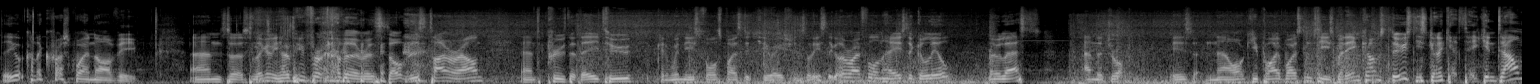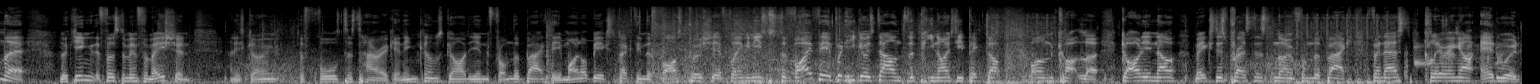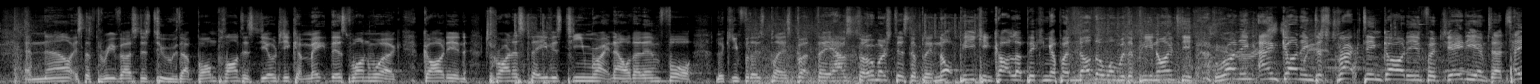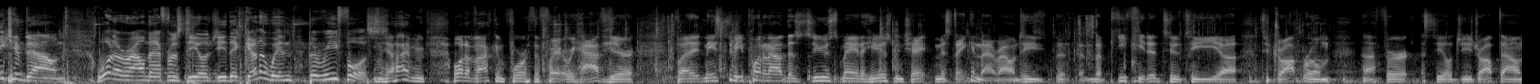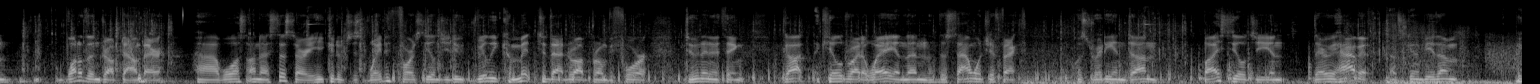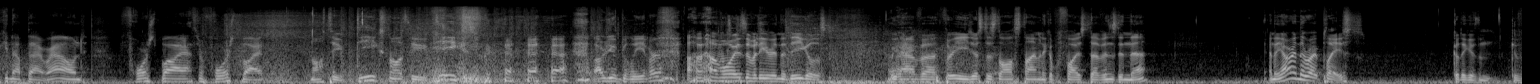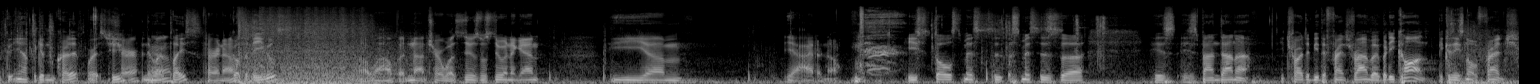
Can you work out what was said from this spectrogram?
they got kind of crushed by Na'Vi. And uh, so they're going to be hoping for another result this time around and to prove that they too can win these force buy situations. At least they got a rifle on Haze, the Galil, no less, and the drop is now occupied by some T's. But in comes Deuce. He's going to get taken down there. Looking for some information. And he's going to fall to Tarik. And in comes Guardian from the back. They might not be expecting the fast push here. Flamie needs to survive here, but he goes down to the P90 picked up on Cutler. Guardian now makes his presence known from the back. Finesse clearing out Edward. And now it's the three versus two. That bomb planted CLG can make this one work. Guardian trying to save his team right now with that M4. Looking for those players, but they have so much discipline. Not peeking. Cutler picking up another one with the P90, running and gunning, distracting Guardian for JDM to take him down. What a round there from CLG. They're going to win the Reforce. Yeah, I mean, what a back and forth affair we have here. But it needs to be pointed out that Zeus made a huge mistake in that round. He The, the peak he did to, to, uh, to drop room after CLG drop down. One of them dropped down there uh, was unnecessary. He could have just waited for CLG to really commit to that drop drone before doing anything. Got killed right away, and then the sandwich effect was ready and done by CLG, and there we have it. That's going to be them picking up that round. Force buy after force buy. Not too. Deeks, not too. Deeks. Are you a believer? I'm always a believer in the Deagles. We right. have uh, three just as last time and a couple five sevens in there. And they are in the right place. Got to give them, give, you have to give them credit where it's due, sure, in the yeah, right place. Fair enough. Got the Eagles. Oh wow, but not sure what Zeus was doing again. He, um, yeah, I don't know. he stole Smith's, Smith's uh, his his bandana. He tried to be the French Rambo, but he can't because he's not French.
